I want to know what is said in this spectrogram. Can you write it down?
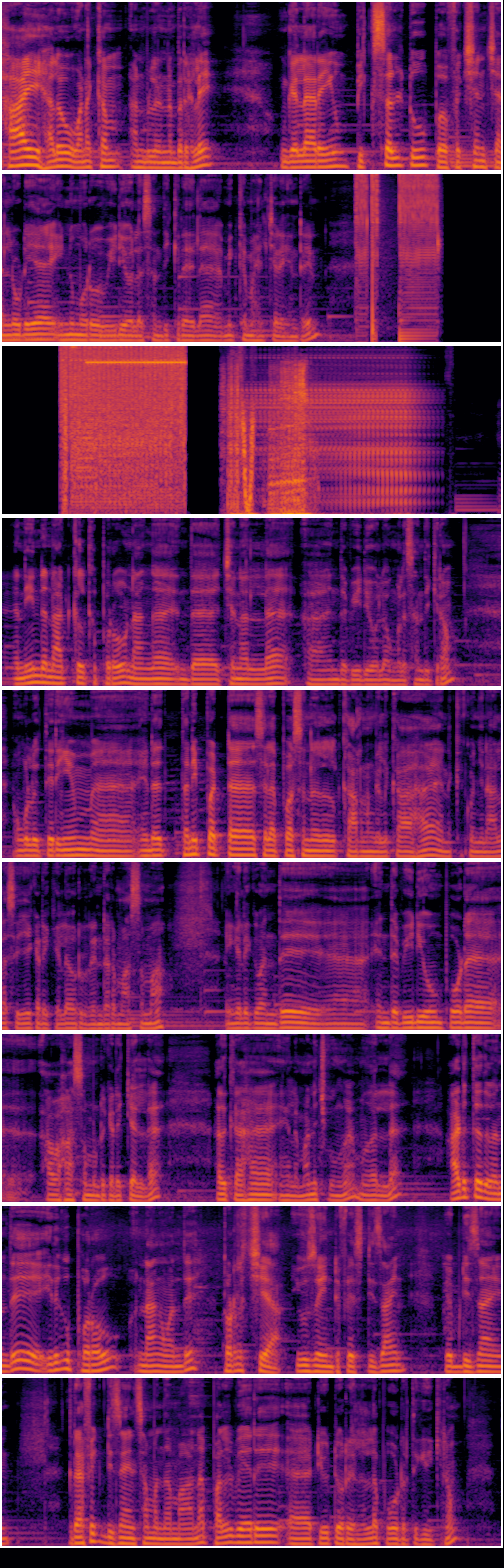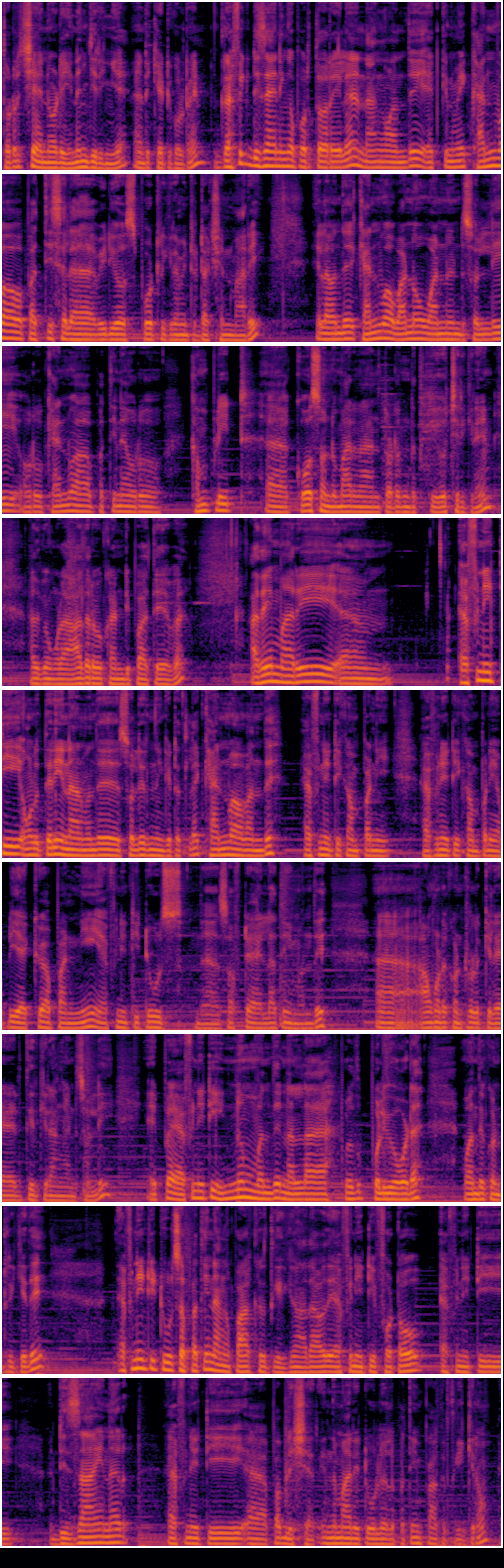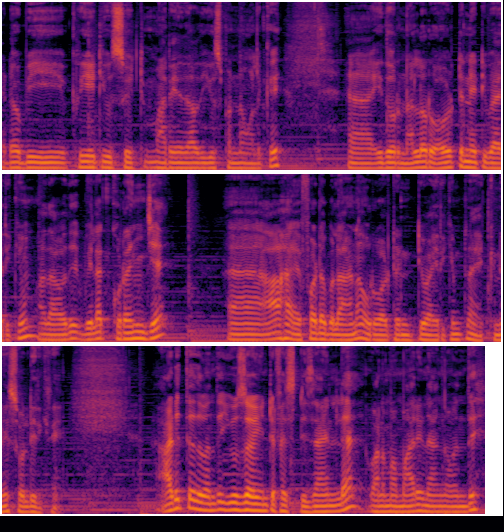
Hi hello வணக்கம் அன்புள்ள நண்பர்களே. உங்கள் எல்லாரையும் பிக்சல் டு பர்ஃபெக்ஷன் சேனலுடைய இன்னும் ஒரு வீடியோவில் சந்திக்கிறதுல மிக்க மகிழ்ச்சி அடைகின்றேன். நீண்ட நாட்களுக்கு அப்புறம் நாங்கள் இந்த சேனலில் இந்த வீடியோவில் உங்களை சந்திக்கிறோம். உங்களுக்கு தெரியும் என் என்னோட தனிப்பட்ட சில பர்சனல் காரணங்களுக்காக எனக்கு கொஞ்ச நாளாக செய்ய கிடைக்கல ஒரு ரெண்டரை மாதமாக எங்களுக்கு வந்து எந்த வீடியோவும் போட அவகாசம் ஒன்று கிடைக்கல. அதுக்காக எங்களை மன்னிச்சுக்கோங்க முதல்ல. அடுத்தது வந்து இதுக்கு பிறகு நாங்கள் வந்து தொடர்ச்சியாக user interface design web design graphic design சம்மந்தமான பல்வேறு டியூட்டோரியல்களில் போடுறதுக்கு இருக்கிறோம். தொடர்ச்சியாக என்னோட இணைஞ்சிரிங்க. என்று கேட்டுக்கொள்கிறேன் கிராஃபிக் டிசைனிங்கை பொறுத்தவரையில் நாங்கள் வந்து ஏற்கனவே கன்வாவை பற்றி சில வீடியோஸ் போட்டிருக்கிறோம் இன்ட்ரடக்ஷன் மாதிரி. இதில் வந்து கன்வா ஒன் ஓ ஒன்னு சொல்லி ஒரு கன்வா பற்றின ஒரு கம்ப்ளீட் கோர்ஸ் ஒன்று மாதிரி நான் தொடங்குறதுக்கு யோசிச்சிருக்கிறேன். அதுக்கு உங்களோட ஆதரவு கண்டிப்பாக தேவை. அதே மாதிரி எஃபினிட்டி உங்களுக்கு தெரியும். நான் வந்து சொல்லியிருந்தேன் கிட்டத்தில் கேன்வா வந்து எஃபினிட்டி கம்பெனி எஃபினிட்டி கம்பெனி அப்படியே எக்யூஆ பண்ணி எஃபினிட்டி டூல்ஸ் இந்த சாஃப்ட்வேர் எல்லாத்தையும் வந்து அவங்களோட கண்ட்ரோல் கீழே எடுத்திருக்கிறாங்கன்னு சொல்லி இப்போ எஃபினிட்டி இன்னும் வந்து நல்ல பொதுப்பொலிவோடு வந்து கொண்டிருக்குது. எஃபினிட்டி டூல்ஸை பற்றி நாங்கள் பார்க்குறதுக்கு இருக்கிறோம் அதாவது Affinity Photo Affinity Designer Affinity Publisher இந்த மாதிரி டூல்களை பற்றியும் பார்க்குறதுக்கு இருக்கிறோம். அடோபி க்ரியேட்டிவ் ஸ்விட் மாதிரி ஏதாவது யூஸ் பண்ணவங்களுக்கு இது ஒரு நல்ல ஒரு ஆல்டர்னேட்டிவாக இருக்கும். அதாவது விலை குறைஞ்ச ஆக எஃபோர்டபுளான ஒரு ஆல்டர்னேட்டிவாக இருக்கும்னு நான் ஏற்கனவே சொல்லியிருக்கிறேன். அடுத்தது வந்து யூசர் இன்டர்ஃபேஸ் டிசைனில் வளம மாதிரி நாங்கள் வந்து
